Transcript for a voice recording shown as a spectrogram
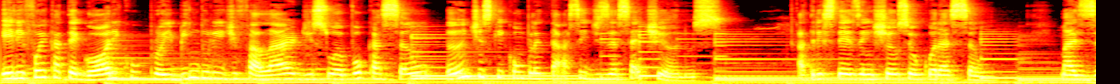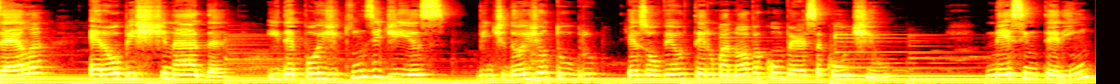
ele foi categórico, proibindo-lhe de falar de sua vocação antes que completasse 17 anos. A tristeza encheu seu coração mas ela era obstinada e depois de 15 dias, 22 de outubro, resolveu ter uma nova conversa com o tio. Nesse interim,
